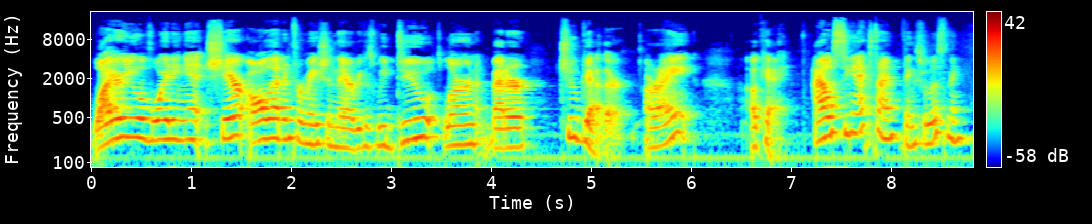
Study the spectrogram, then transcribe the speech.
Why are you avoiding it? Share all that information there because we do learn better together. All right? Okay. I will see you next time. Thanks for listening.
